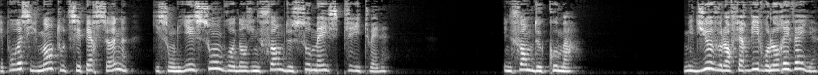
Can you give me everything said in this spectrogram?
Et progressivement, toutes ces personnes qui sont liées sombrent dans une forme de sommeil spirituel, une forme de coma. Mais Dieu veut leur faire vivre le réveil.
